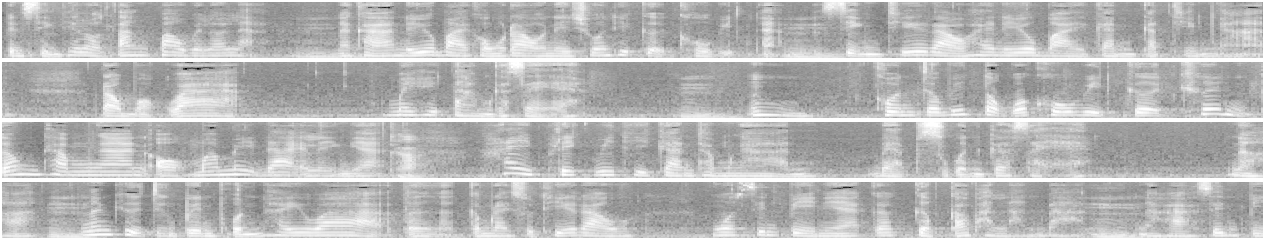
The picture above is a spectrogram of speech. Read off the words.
เป็นสิ่งที่เราตั้งเป้าไว้แล้วแหละนะคะ นโยบายของเราในช่วงที่เกิดโควิดนะอืมสิ่งที่เราให้นโยบายกันกับทีมงาน เราบอกว่าไม่ให้ตามกระแสอืมอืม คนจะวิตกว่าโควิดเกิดขึ้น ต้องทำงานออกมาไม่ได้อะไรเงี้ยครับให้พลิกวิธีการทำงานแบบสวนกระแสนะคะอืมนั่นคือจึงเป็นผลให้ว่าเอ่อกำไรสุทธิเรางวดสิ้นปีเนี้ยก็เกือบ 9,000 ล้านบาทอืมนะคะ สิ้นปี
